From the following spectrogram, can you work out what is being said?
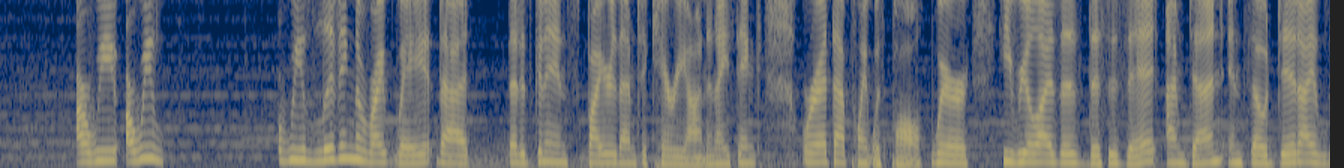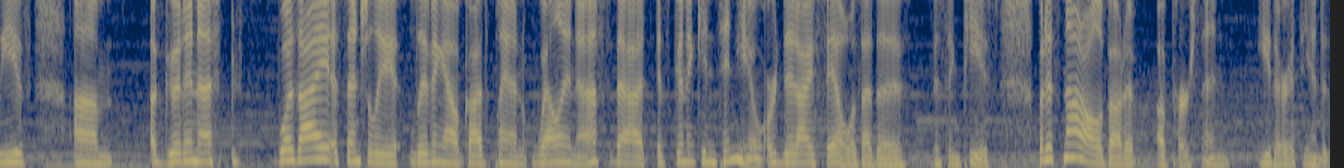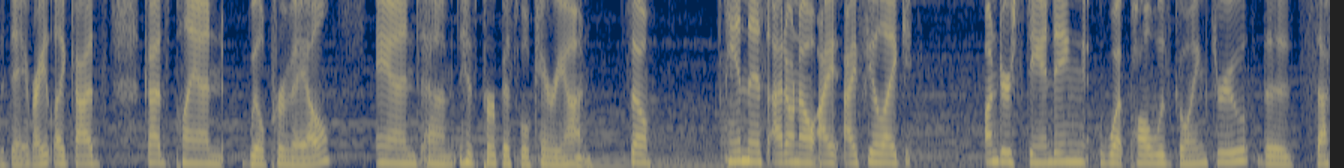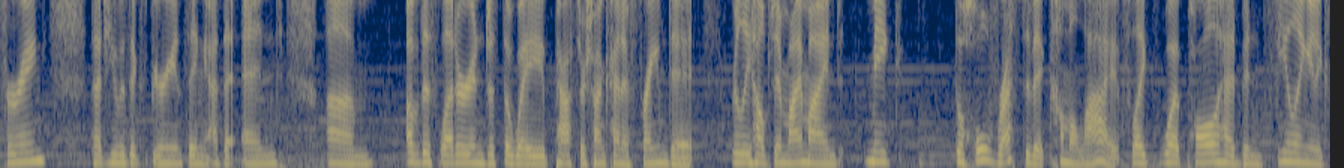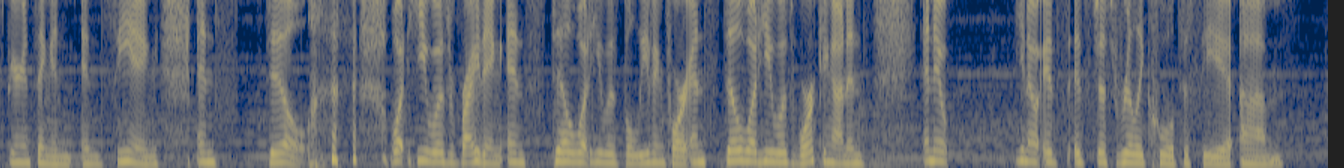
are we are we are we living the right way that that it's going to inspire them to carry on. And i think we're at that point with paul where he realizes this is it i'm done. And so did i leave um, a good enough was i essentially living out god's plan well enough that it's going to continue or did i fail? Was i the missing piece? But it's not all about a, a person either at the end of the day right? Like god's god's plan will prevail and um, his purpose will carry on. So in this, I don't know. I, I feel like understanding what Paul was going through, the suffering that he was experiencing at the end um, of this letter, and just the way Pastor Sean kind of framed it, really helped in my mind make the whole rest of it come alive. Like what Paul had been feeling and experiencing and, and seeing, and still what he was writing, and still what he was believing for, and still what he was working on. And and it you know it's it's just really cool to see um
